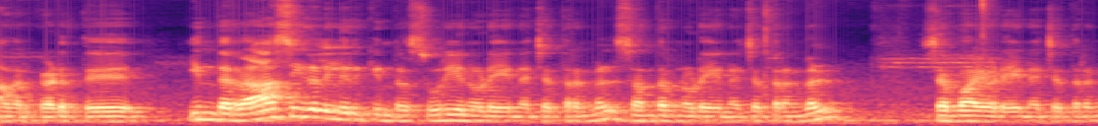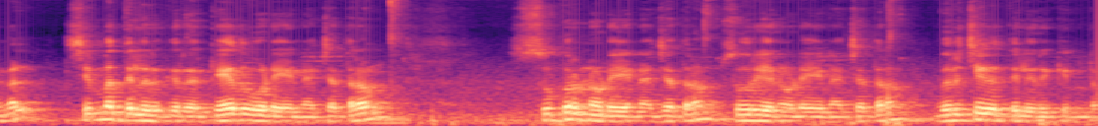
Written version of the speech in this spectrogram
அதற்கடுத்து இந்த ராசிகளில் இருக்கின்ற சூரியனுடைய நட்சத்திரங்கள் சந்திரனுடைய நட்சத்திரங்கள் செவ்வாயுடைய நட்சத்திரங்கள் சிம்மத்தில் இருக்கிற கேதுவுடைய நட்சத்திரம் சுக்கரனுடைய நட்சத்திரம் சூரியனுடைய நட்சத்திரம் விருச்சிகத்தில் இருக்கின்ற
